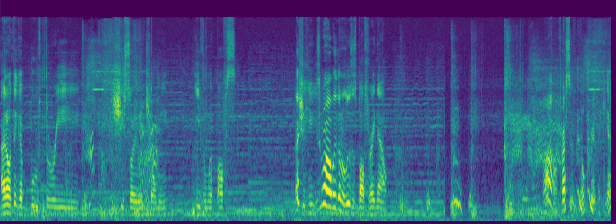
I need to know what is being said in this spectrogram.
I don't think a move 3 Shisui would kill me, even with buffs. Actually, he's probably gonna lose his buffs right now. Oh, impressive. No crit, yeah.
